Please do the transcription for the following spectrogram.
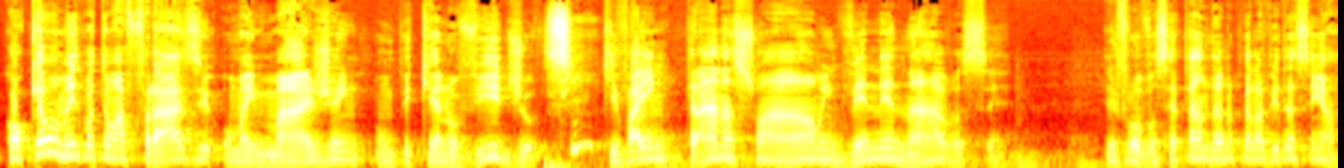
Qualquer momento pode ter uma frase, uma imagem, um pequeno vídeo Sim. que vai entrar na sua alma, envenenar você. Ele falou: você está andando pela vida assim, ó.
